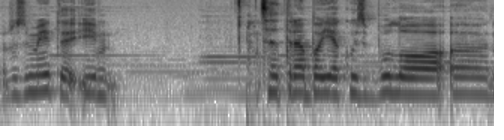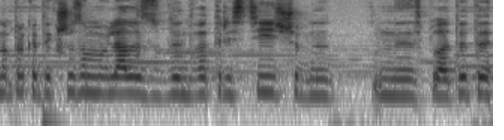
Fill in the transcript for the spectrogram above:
розумієте, і це треба якось було, е, наприклад, якщо замовляли з 1, 2, 3 стій, щоб не, сплатити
